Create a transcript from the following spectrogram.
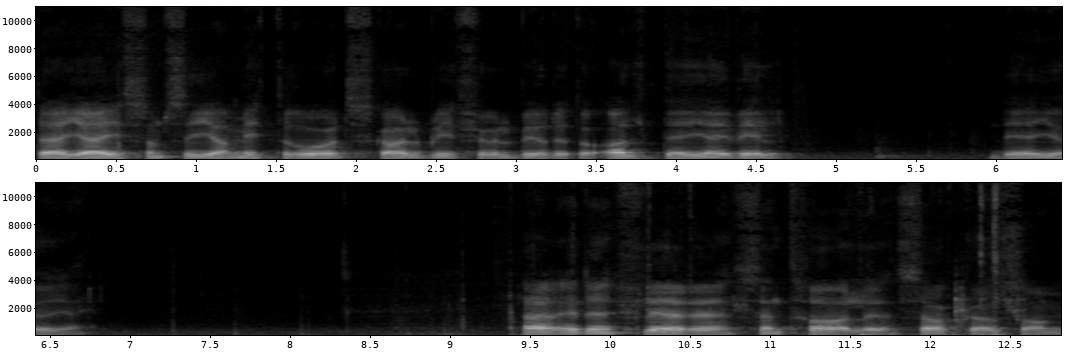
Det er jeg som sier mitt råd skal bli fullbyrdet, og alt det jeg vil, det gjør jeg. Her er det flere sentrale saker som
